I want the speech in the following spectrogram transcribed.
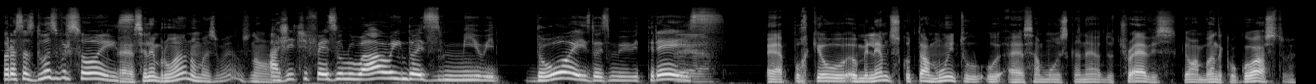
Foram essas duas versões. É, Você lembra o ano, mais ou menos? Não. A gente fez o Luau em 2002, 2003. É, porque eu, eu me lembro de escutar muito o- essa música, né, do Travis, que é uma banda que eu gosto,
